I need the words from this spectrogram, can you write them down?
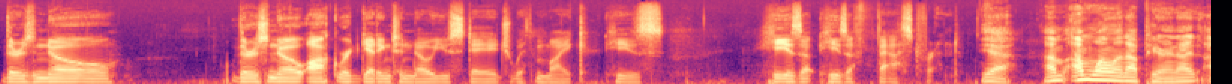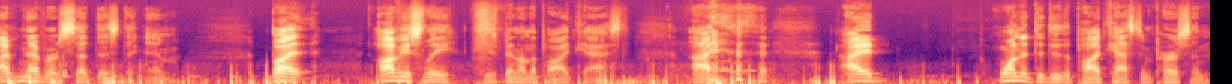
there's no there's no awkward getting to know you stage with Mike. He's he is a he's a fast friend. Yeah, I'm I'm welling up here, and I I've never said this to him, but obviously he's been on the podcast. I I wanted to do the podcast in person,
